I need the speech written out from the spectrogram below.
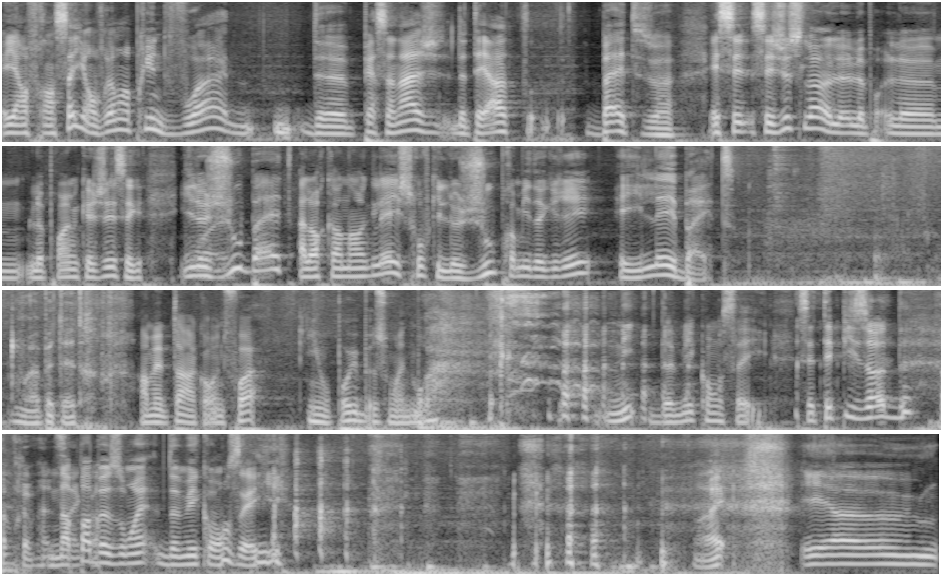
Et en français, ils ont vraiment pris une voix de personnage de théâtre bête. Et c'est juste là le, le- le- le problème que j'ai, c'est qu'il le joue bête, alors qu'en anglais, je trouve qu'il le joue premier degré et il est bête. Ouais, peut-être. En même temps, encore une fois, ils n'ont pas eu besoin de moi. Ni de mes conseils. Cet épisode n'a pas besoin de mes conseils. Ouais. Et, euh,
